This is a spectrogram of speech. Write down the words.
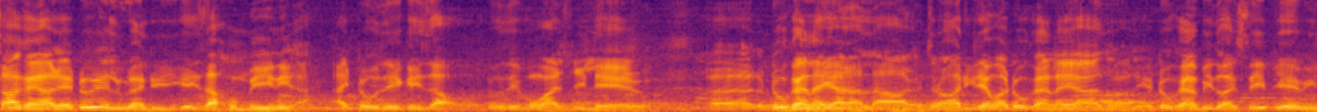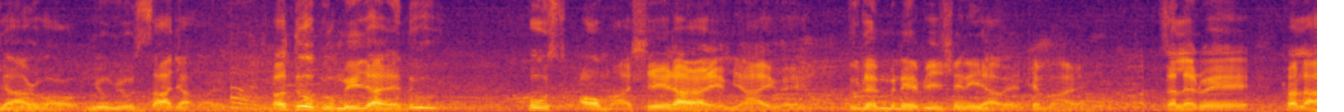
စားခံရတယ်တွေးတဲ့လူတိုင်းဒီကိစ္စကိုမေးနေတာအဲ့တိုးသေးကိစ္စကိုတိုးသေးပုံမှာရှိလဲလို့အဲတုတ်ခံလိုက်ရတာလားတော့ကျွန်တော်ကဒီထဲမှာတုတ်ခံလိုက်ရတာဆိုတော့လေတုတ်ခံပြီးတော့ဆေးပြယ်ပြီလားတော့မျိုးမျိုးစကြပါတယ်အဲသူ့ကိုမေးကြတယ်သူ post အောက်မှာ share ထားတာတွေအများကြီးပဲသူလည်းမနှဲပြရှင်းနေရပဲထင်ပါတယ်ဇလန်တွေထွက်လာ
